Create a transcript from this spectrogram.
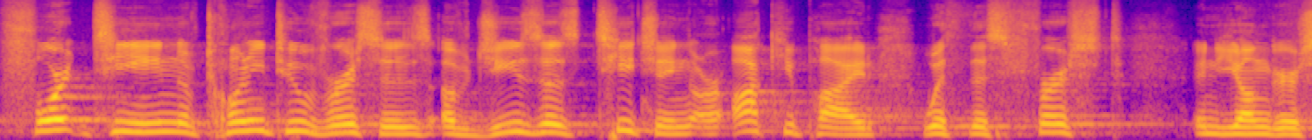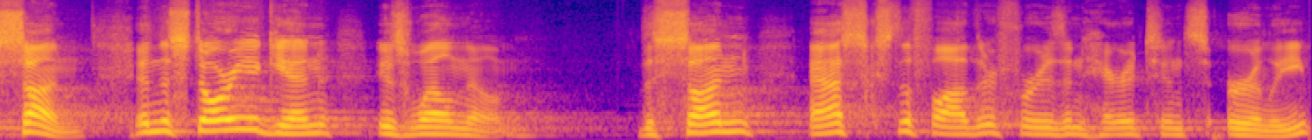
14 of 22 verses of Jesus' teaching are occupied with this first and younger son. And the story again is well known. The son asks the father for his inheritance early.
